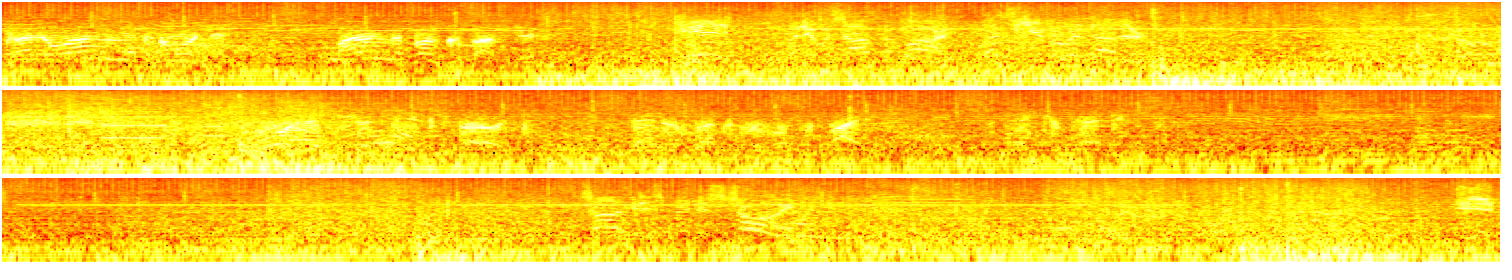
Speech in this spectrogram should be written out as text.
Strider 1, we have the coordinates. Firing the bunker buster. Hit, but it was off the mark. Let's give him another. Warhead should be exposed. Standard weaponry will suffice. Take your pick. Destroyed. Hit.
